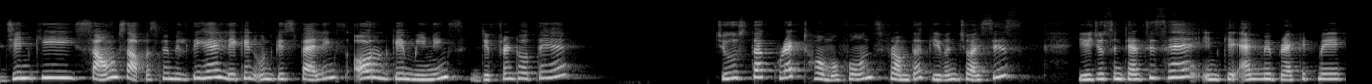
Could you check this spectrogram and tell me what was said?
जिनकी साउंड्स आपस में मिलती हैं, लेकिन उनके स्पेलिंग्स और उनके मीनिंग्स डिफरेंट होते हैं choose the correct homophones from the given choices ये जो सेंटेंसेस हैं, इनके एंड में ब्रैकेट में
